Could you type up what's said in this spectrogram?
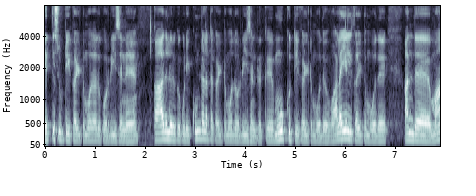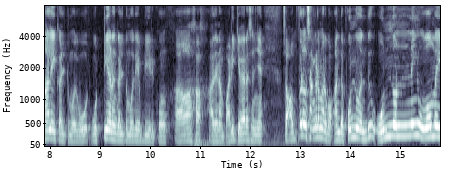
நெத்தி சுட்டி கழட்டும் போது அதுக்கு ஒரு ரீசனு காதில் இருக்கக்கூடிய குண்டலத்தை கழட்டும் போது ஒரு ரீசன் இருக்குது மூக்குத்தி கழட்டும் போது வளையல் கழட்டும் போது அந்த மாலை கழட்டும் போது ஒட்டியானம் கழட்டும் போது எப்படி இருக்கும்? ஆஹா அதை நான் படிக்க வேற செஞ்சேன். ஸோ அவ்வளோ சங்கடமாக இருக்கும். அந்த பொண்ணு வந்து ஒன்னொன்னையும் ஓமை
